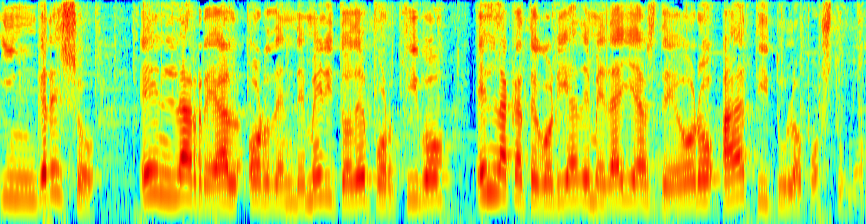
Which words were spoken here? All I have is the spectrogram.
ingreso en la Real Orden de Mérito Deportivo en la categoría de medallas de oro a título póstumo.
